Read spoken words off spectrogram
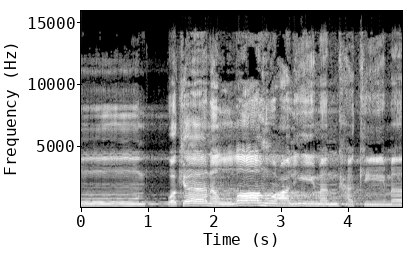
يرجون وكان الله عليما حكيما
